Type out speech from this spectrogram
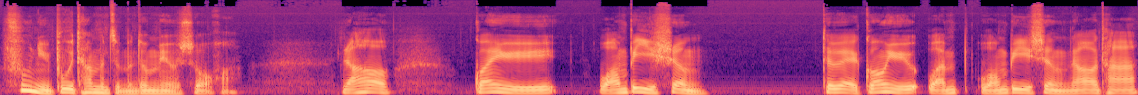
妇女部他们怎么都没有说话，然后关于王必胜，对不对？关于王王必胜，然后他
